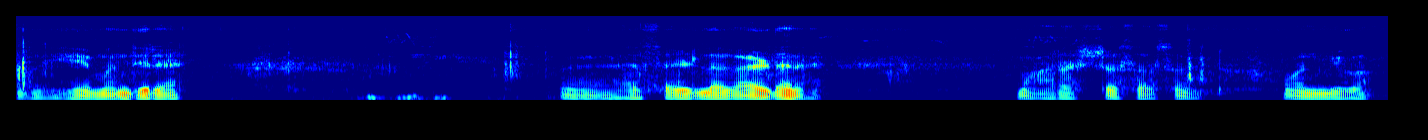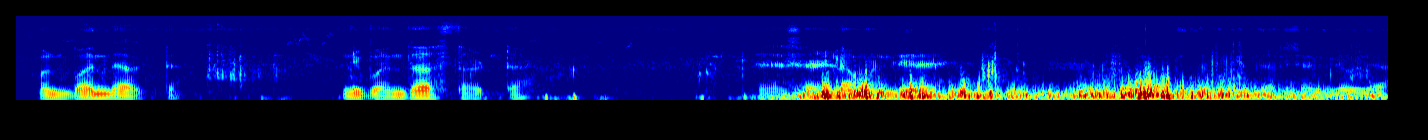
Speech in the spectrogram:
आणि हे मंदिर आहे. ह्या साईडला गार्डन आहे. महाराष्ट्र शासन वन विभाग. पण बंद आहे वाटतं. आणि बंद असतं वाटतं. या साईडला मंदिर आहे मस्तपैकी दर्शन घेऊया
